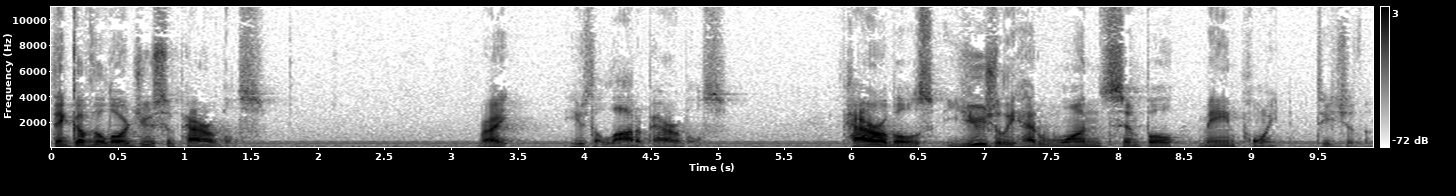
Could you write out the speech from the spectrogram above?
Think of the Lord's use of parables, right? He used a lot of parables. Parables usually had one simple main point to each of them.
